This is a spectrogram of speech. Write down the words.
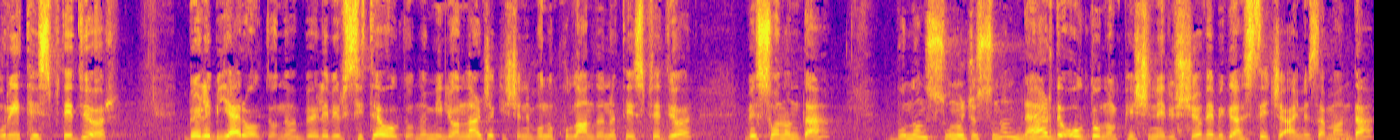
burayı tespit ediyor. Böyle bir yer olduğunu, böyle bir site olduğunu, milyonlarca kişinin bunu kullandığını tespit ediyor ve sonunda bunun sunucusunun nerede olduğunun peşine düşüyor ve bir gazeteci aynı zamanda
